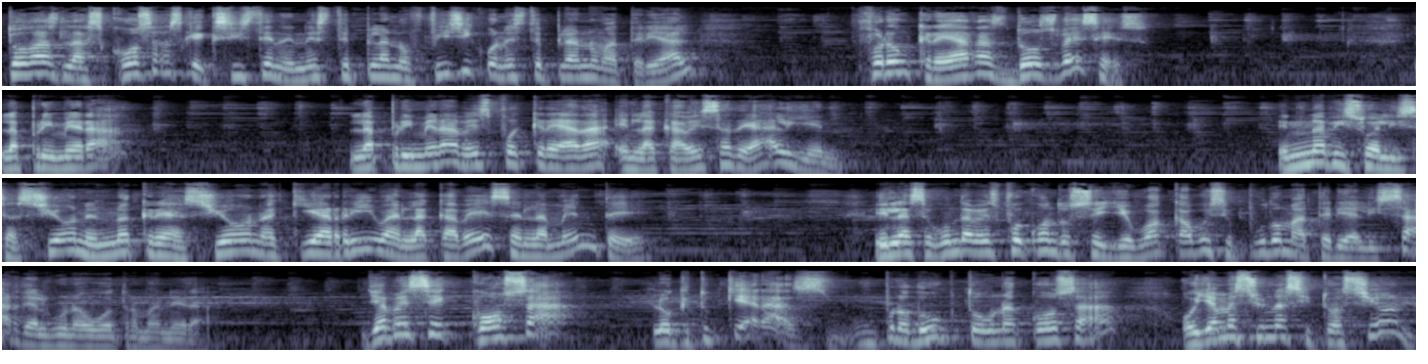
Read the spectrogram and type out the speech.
todas las cosas que existen en este plano físico, en este plano material, fueron creadas dos veces. La primera, la primera vez fue creada en la cabeza de alguien. En una visualización, en una creación aquí arriba, en la cabeza, en la mente. Y la segunda vez fue cuando se llevó a cabo y se pudo materializar de alguna u otra manera. Llámese cosa, lo que tú quieras, un producto, una cosa, o llámese una situación.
